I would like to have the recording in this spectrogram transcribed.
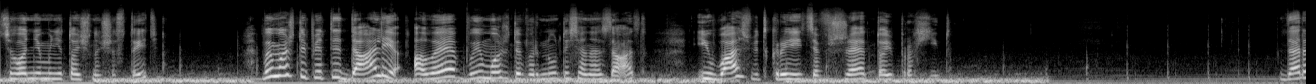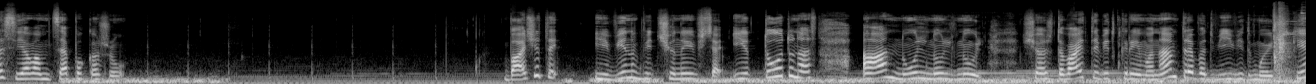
Сьогодні мені точно щастить. Ви можете піти далі, але ви можете вернутися назад, і у вас відкриється вже той прохід. Зараз я вам це покажу. Бачите? І він відчинився. І тут у нас А000. Що ж, давайте відкриємо. Нам треба дві відмички.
